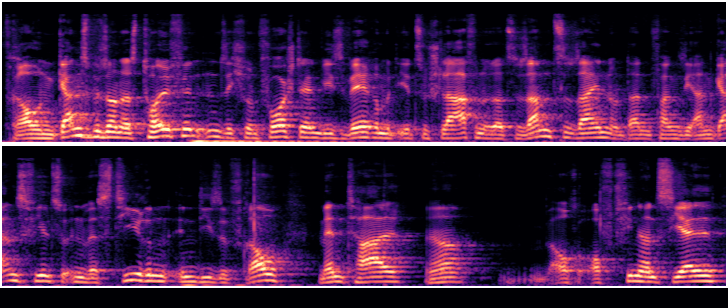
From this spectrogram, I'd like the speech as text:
Frauen ganz besonders toll finden, sich schon vorstellen, wie es wäre, mit ihr zu schlafen oder zusammen zu sein und dann fangen sie an, ganz viel zu investieren in diese Frau, mental, ja, auch oft finanziell,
